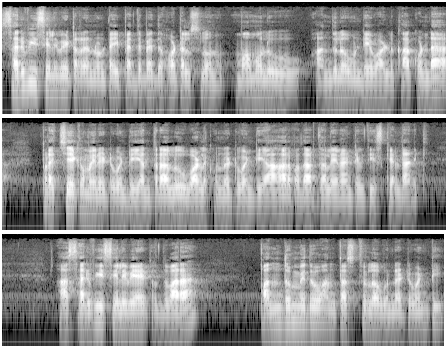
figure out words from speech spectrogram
సర్వీస్ ఎలివేటర్ అని ఉంటాయి పెద్ద పెద్ద హోటల్స్లోను. మామూలు అందులో ఉండేవాళ్ళు కాకుండా ప్రత్యేకమైనటువంటి యంత్రాలు వాళ్ళకు ఉన్నటువంటి ఆహార పదార్థాలు ఇలాంటివి తీసుకెళ్ళడానికి. ఆ సర్వీస్ ఎలివేటర్ ద్వారా పంతొమ్మిదో అంతస్తులో ఉన్నటువంటి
